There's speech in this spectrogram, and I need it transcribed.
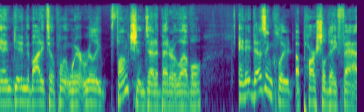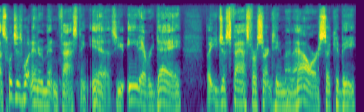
and getting the body to a point where it really functions at a better level. And it does include a partial day fast, which is what intermittent fasting is. You eat every day, but you just fast for a certain amount of hours. So it could be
